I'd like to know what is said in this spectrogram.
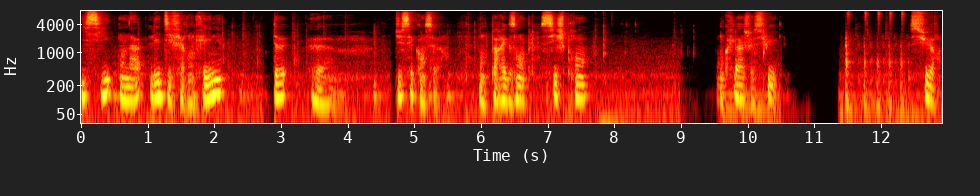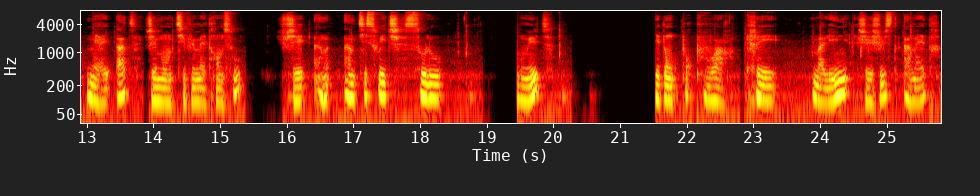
ici, on a les différentes lignes de, euh, du séquenceur. Donc par exemple, si je prends... Donc là, je suis sur mes hi j'ai mon petit vumètre en dessous, j'ai un, petit switch solo ou mute, et donc pour pouvoir créer ma ligne, j'ai juste à mettre,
